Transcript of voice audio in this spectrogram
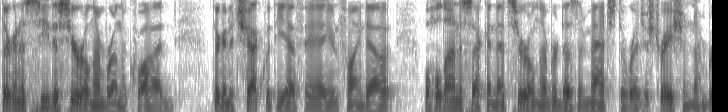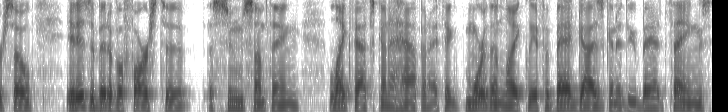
they're going to see the serial number on the quad. They're going to check with the FAA and find out, well, hold on a second, that serial number doesn't match the registration number. So it is a bit of a farce to assume something like that's going to happen. I think more than likely, if a bad guy is going to do bad things,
